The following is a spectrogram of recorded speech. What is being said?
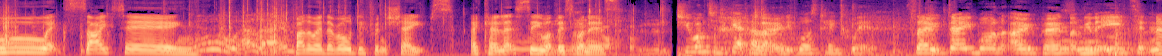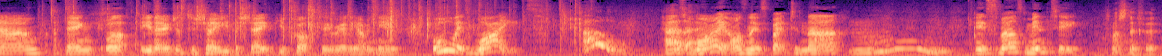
Ooh, exciting. Ooh, hello. By the way, they're all different shapes. Okay, let's see what this one is. She wanted to get that, hello. but it was 10 quid. So, day one opened. I'm going to eat it now, I think. Well, you know, just to show you the shape. You've got to, really, haven't you? Oh, it's white. Oh, hello. It's white. I wasn't expecting that. Mm. It smells minty. Can I sniff it?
